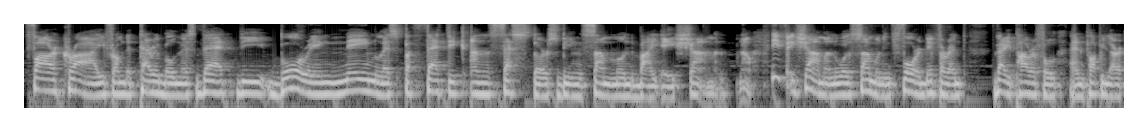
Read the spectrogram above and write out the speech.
far cry from the terribleness that the boring, nameless, pathetic ancestors being summoned by a shaman. Now, if a shaman was summoning four different very powerful and popular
